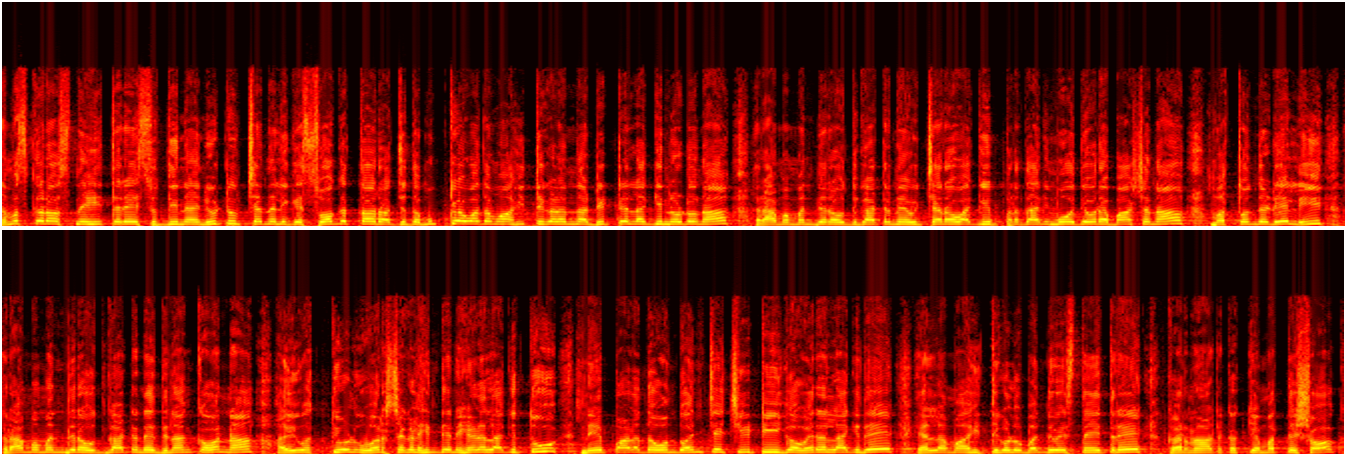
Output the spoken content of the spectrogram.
ನಮಸ್ಕಾರ ಸ್ನೇಹಿತರೆ, ಸುದ್ದಿನ ಯೂಟ್ಯೂಬ್ ಚಾನಲ್ಗೆ ಸ್ವಾಗತ. ರಾಜ್ಯದ ಮುಖ್ಯವಾದ ಮಾಹಿತಿಗಳನ್ನು ಡಿಟೇಲ್ ಆಗಿ ನೋಡೋಣ. ರಾಮ ಮಂದಿರ ಉದ್ಘಾಟನೆ ವಿಚಾರವಾಗಿ ಪ್ರಧಾನಿ ಮೋದಿಯವರ ಭಾಷಣ. ಮತ್ತೊಂದೆಡೆಯಲ್ಲಿ ರಾಮ ಮಂದಿರ ಉದ್ಘಾಟನೆ ದಿನಾಂಕವನ್ನ ಐವತ್ತೇಳು ವರ್ಷಗಳ ಹಿಂದೆನೇ ಹೇಳಲಾಗಿತ್ತು. ನೇಪಾಳದ ಒಂದು ಅಂಚೆ ಚೀಟಿ ಈಗ ವೈರಲ್ ಆಗಿದೆ. ಎಲ್ಲ ಮಾಹಿತಿಗಳು ಬಂದಿವೆ ಸ್ನೇಹಿತರೆ. ಕರ್ನಾಟಕಕ್ಕೆ ಮತ್ತೆ ಶಾಕ್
